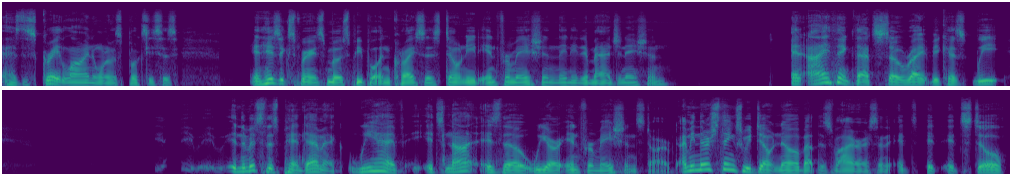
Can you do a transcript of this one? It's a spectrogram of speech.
has this great line in one of his books. He says, in his experience, most people in crisis don't need information; they need imagination. And I think that's so right because we, in the midst of this pandemic, we have, it's not as though we are information starved. I mean, there's things we don't know about this virus, and it's, it, it's still,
